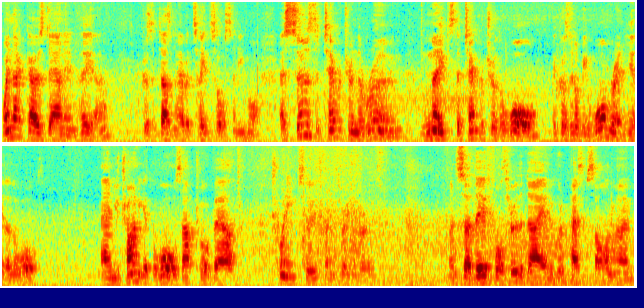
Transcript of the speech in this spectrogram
When that goes down in here, because it doesn't have its heat source anymore, as soon as the temperature in the room meets the temperature of the wall, because it'll be warmer in here than the walls, and you're trying to get the walls up to about 22, 23 degrees. And so therefore, through the day in a good passive solar home,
